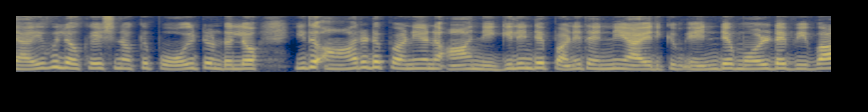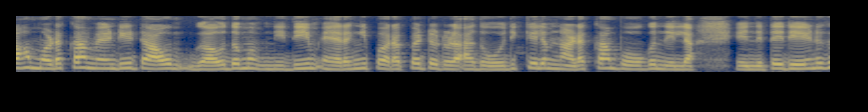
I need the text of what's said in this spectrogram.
ലൈവ് ലൊക്കേഷനൊക്കെ പോയിട്ടുണ്ടല്ലോ? ഇത് ആരുടെ പണിയാണ്? ആ നിഖിലിന്റെ പണി തന്നെയായിരിക്കും. എന്റെ മോളുടെ വിവാഹം മുടക്കാൻ വേണ്ടിയിട്ടാവും ഗൗതമും നിധിയും ഇറങ്ങി പുറപ്പെട്ടിട്ടുള്ളത്. അത് ഒരിക്കലും നടക്കാൻ പോകുന്നില്ല. എന്നിട്ട് രേണുക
